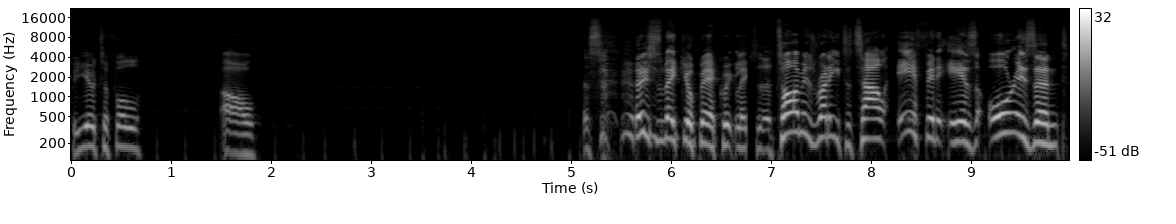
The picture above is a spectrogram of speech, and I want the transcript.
Beautiful. Uh oh Let's just make you appear quickly. So the time is ready to tell if it is or isn't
